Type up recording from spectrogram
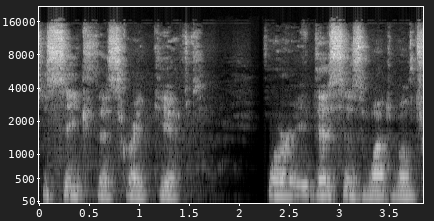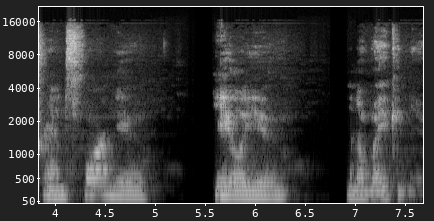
to seek this great gift, for this is what will transform you, heal you, and awaken you.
